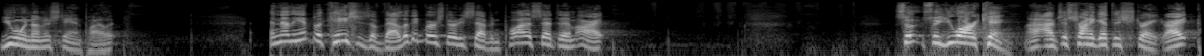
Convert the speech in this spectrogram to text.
You wouldn't understand, Pilate. And now the implications of that. Look at verse 37. Pilate said to him, All right. So, so you are a king. I, am just trying to get this straight, right?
